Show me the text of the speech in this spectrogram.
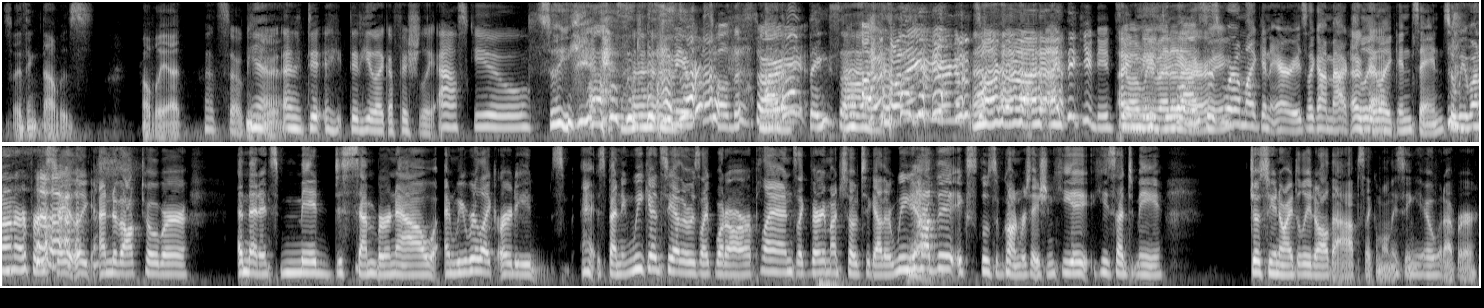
So I think that was probably it. That's so cute. Yeah. And did did he like officially ask you? So yes, Have you ever told this story? I don't think so. I was wondering if you were going to talk about it. I think you need to. I need to. Yeah, this is where I'm like an Aries. Like I'm actually Okay. like insane. So we went on our first date like end of October, and then it's mid December now, and we were like already sp- spending weekends together. It was like, what are our plans? Like very much so together. We Yeah. had the exclusive conversation. He he said to me, just so you know, I deleted all the apps. Like I'm only seeing you, whatever.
